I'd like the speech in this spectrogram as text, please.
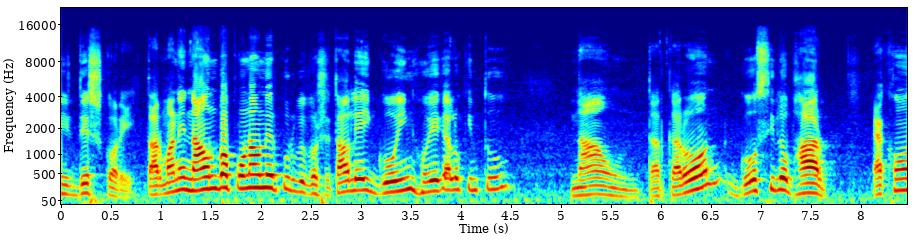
নির্দেশ করে। তার মানে নাউন বা প্রোনাউনের পূর্বে বসে। তাহলে এই গোয়িং হয়ে গেল কিন্তু নাউন তার কারণ গো ছিল ভার্ব এখন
